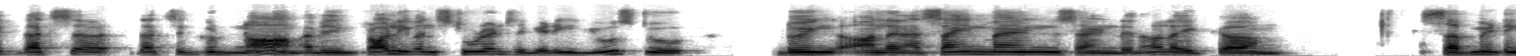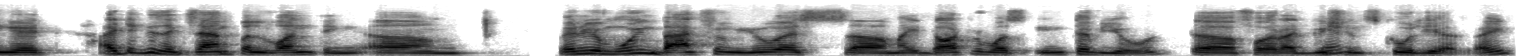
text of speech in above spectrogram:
like that's a that's a good norm. I mean, probably even students are getting used to doing online assignments and you know like um, submitting it. I take this example. One thing um, when we were moving back from US, uh, my daughter was interviewed uh, for admission school here, right?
